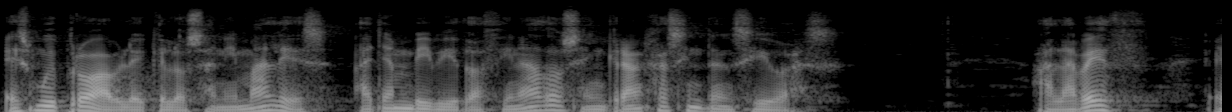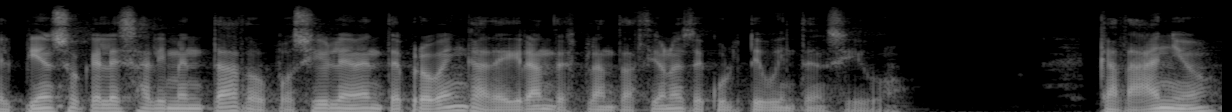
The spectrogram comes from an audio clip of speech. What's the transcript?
es muy probable que los animales hayan vivido hacinados en granjas intensivas. A la vez, el pienso que les ha alimentado posiblemente provenga de grandes plantaciones de cultivo intensivo. Cada año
